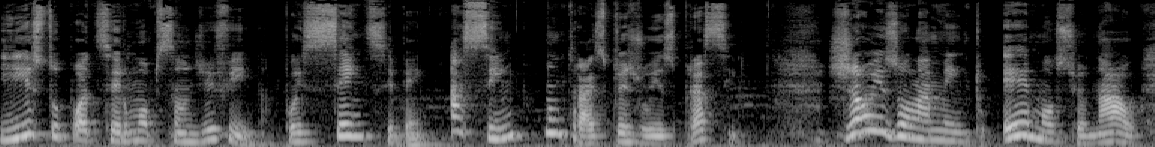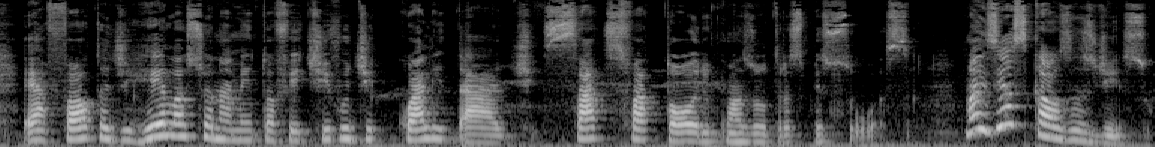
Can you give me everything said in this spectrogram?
E isto pode ser uma opção divina, pois sente-se bem. Assim, não traz prejuízo para si. Já o isolamento emocional é a falta de relacionamento afetivo de qualidade, satisfatório com as outras pessoas. Mas e as causas disso?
